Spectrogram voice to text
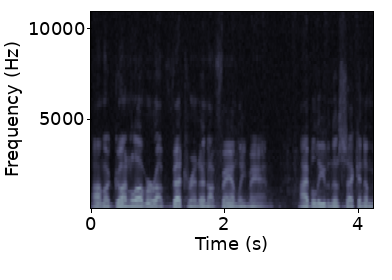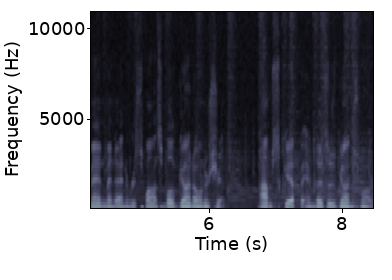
I'm a gun lover, a veteran, and a family man. I believe in the Second Amendment and responsible gun ownership. I'm Skip, and this is Gunsmoke.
